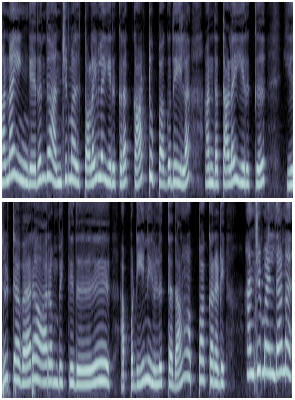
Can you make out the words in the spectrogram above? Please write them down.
ஆனால் இங்கிருந்து அஞ்சு மைல் தொலைவில் இருக்கிற காட்டு பகுதியில் அந்த தலை இருக்குது இருட்ட வேற ஆரம்பிக்குது. அப்படின்னு இழுத்ததான் அப்பா கரடி. அஞ்சு மைல் தானே?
